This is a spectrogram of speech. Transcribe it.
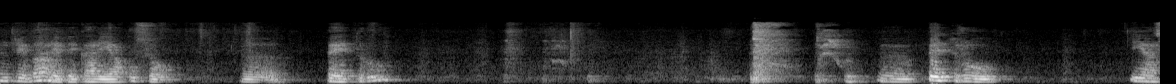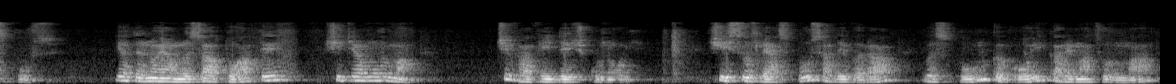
întrebare pe care i-a pus-o Petru Petru i-a spus, iată noi am lăsat toate și te-am urmat. Ce va fi deci cu noi? Și Isus le-a spus, adevărat, vă spun că voi care m-ați urmat,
